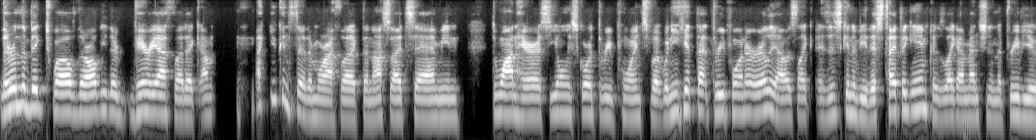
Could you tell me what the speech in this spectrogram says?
they're in the Big Twelve. They're all they're very athletic. Um, you can say they're more athletic than us. I'd say. I mean, Dajuan Harris, he only scored three points, but when he hit that three pointer early, I was like, is this going to be this type of game? Because, like I mentioned in the preview,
